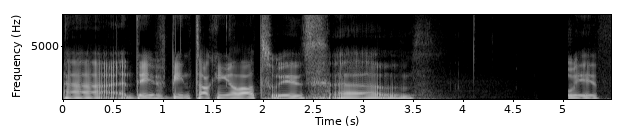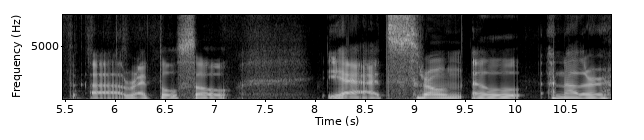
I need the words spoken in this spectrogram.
Uh, they've been talking a lot with um, with uh, Red Bull, so yeah, it's thrown a, another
